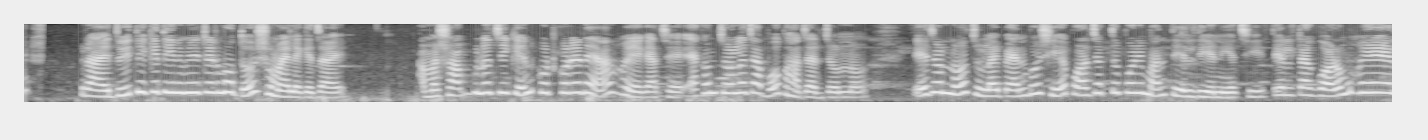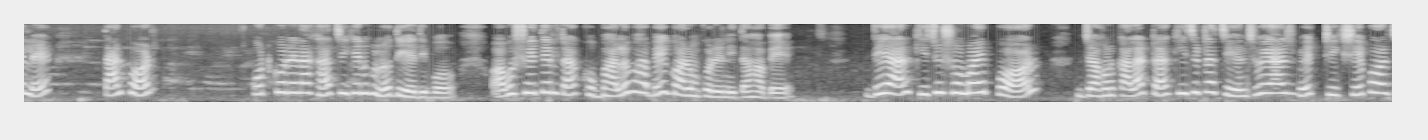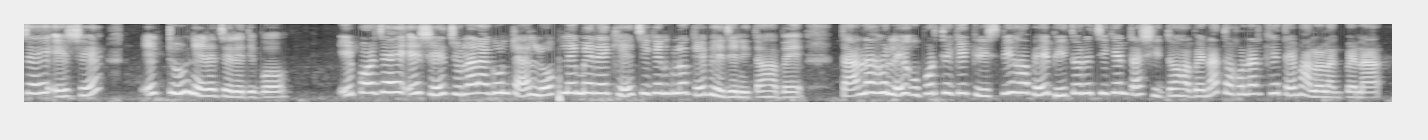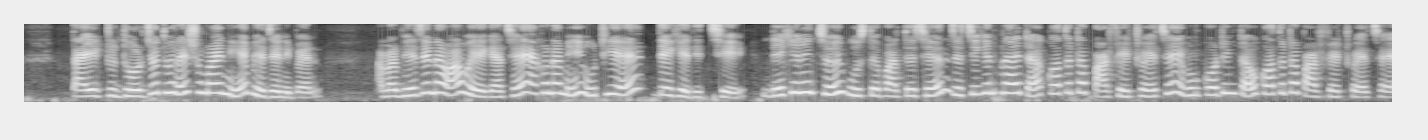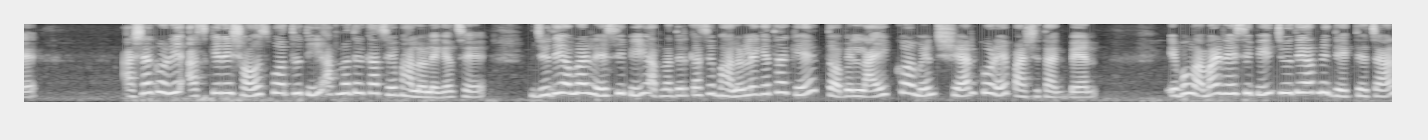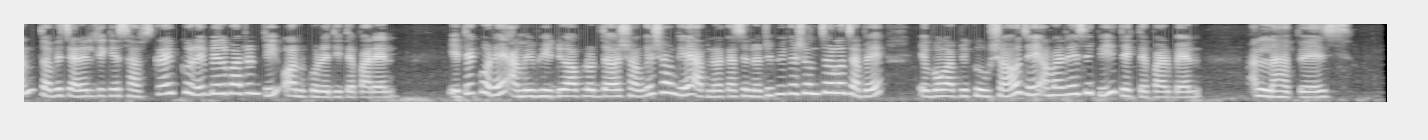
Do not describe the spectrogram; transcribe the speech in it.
প্রায় দুই থেকে তিন মিনিটের মতো সময় লেগে যায়। আমার সবগুলো চিকেন কোট করে নেওয়া হয়ে গেছে। এখন চলে যাব ভাজার জন্য। এজন্য চুলায় প্যান বসিয়ে পর্যাপ্ত পরিমাণ তেল দিয়ে নিয়েছি। তেলটা গরম হয়ে এলে তারপর কোট করে রাখা চিকেনগুলো দিয়ে দিব। অবশ্যই তেলটা খুব ভালোভাবে গরম করে নিতে হবে। দেওয়ার কিছু সময় পর যখন কালারটা কিছুটা চেঞ্জ হয়ে আসবে, ঠিক সে পর্যায়ে এসে একটু নেড়ে চেড়ে দিব। এ পর্যায়ে এসে চুলার আগুনটা লো ফ্লেমে রেখে চিকেনগুলোকে ভেজে নিতে হবে। তা না হলে উপর থেকে ক্রিস্পি হবে, ভিতরে চিকেনটা সিদ্ধ হবে না, তখন আর খেতে ভালো লাগবে না। তাই একটু ধৈর্য ধরে সময় নিয়ে ভেজে নেবেন। আমার ভেজে নেওয়া হয়ে গেছে। এখন আমি উঠিয়ে দেখে দিচ্ছি। দেখে নিশ্চয়ই বুঝতে পারতেছেন যে চিকেন ফ্রাইটা কতটা পারফেক্ট হয়েছে এবং কোটিংটাও কতটা পারফেক্ট হয়েছে। আশা করি আজকের এই সহজ পদ্ধতি আপনাদের কাছে ভালো লেগেছে। যদি আমার রেসিপি আপনাদের কাছে ভালো লেগে থাকে, তবে লাইক, কমেন্ট, শেয়ার করে পাশে থাকবেন। এবং আমার রেসিপি যদি আপনি দেখতে চান, তবে চ্যানেলটিকে সাবস্ক্রাইব করে বেল বাটনটি অন করে দিতে পারেন। এতে করে আমি ভিডিও আপলোড দেওয়ার সঙ্গে সঙ্গে আপনার কাছে নোটিফিকেশন চলে যাবে এবং আপনি খুব সহজেই আমার রেসিপি দেখতে পারবেন। আল্লাহ হাফেজ।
